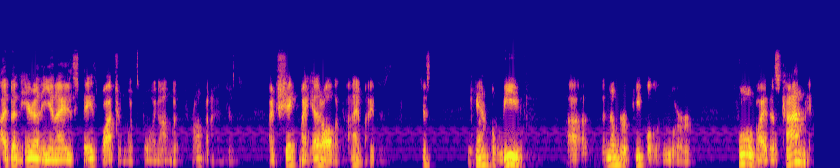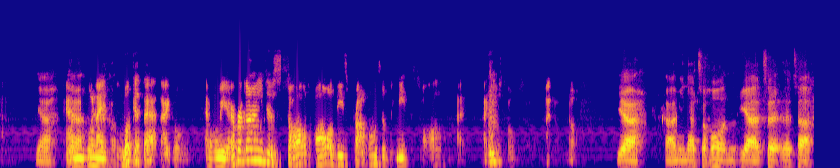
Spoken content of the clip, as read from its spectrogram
I've been here in the United States watching what's going on with Trump, and I just I shake my head all the time. I just just can't believe uh, the number of people who are fooled by this con man. Yeah. And yeah. when I look at that, I go, are we ever going to solve all of these problems that we need to solve? I, I just hope so. I don't know. Yeah, I mean that's a whole. Yeah, it's a that's a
